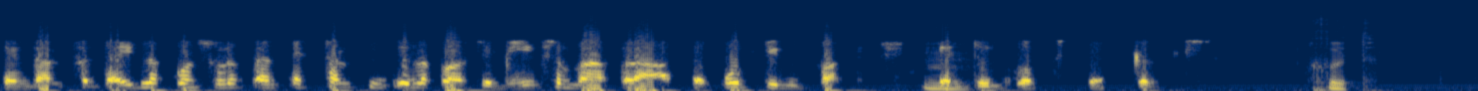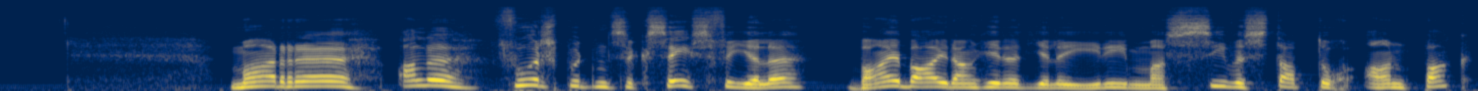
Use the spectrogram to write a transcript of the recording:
En dan verduidelik ons hulle en ek kan nie eerlikwaar sê mense maar praat op die pad Mm. en doen ook kuns. Goed. Maar uh alle voorspoed en sukses vir julle Baie baie dankie dat julle hierdie massiewe stap tog aanpak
